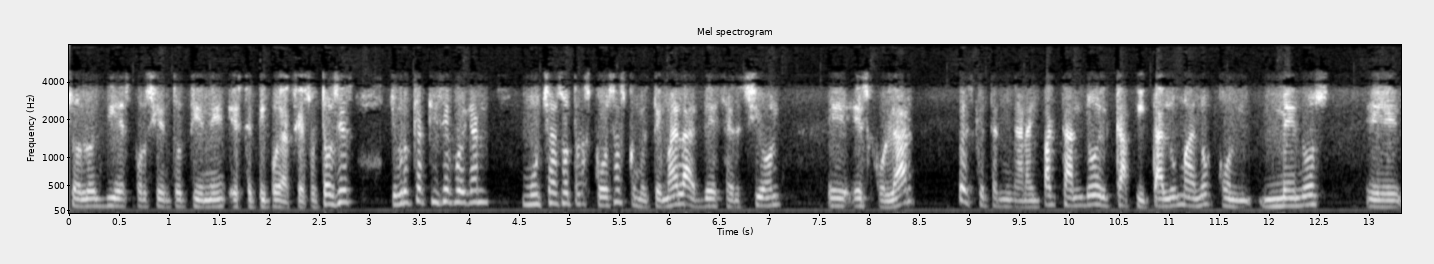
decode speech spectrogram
solo el 10% tiene este tipo de acceso. Entonces, yo creo que aquí se juegan muchas otras cosas, como el tema de la deserción eh, escolar, pues que terminará impactando el capital humano con menos eh,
